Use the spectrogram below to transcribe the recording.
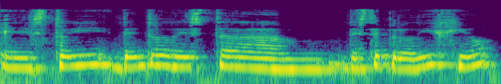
Eh, estoy dentro de, esta, de este prodigio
